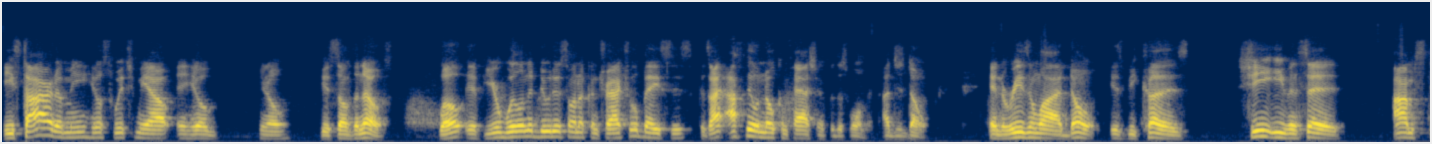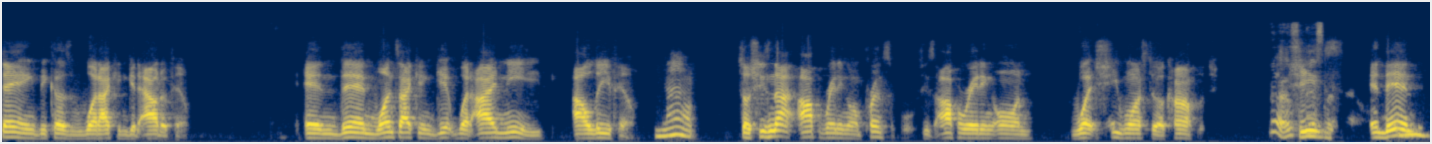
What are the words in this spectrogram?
he's tired of me, he'll switch me out and he'll, you know, get something else. Well, if you're willing to do this on a contractual basis, because I, I feel no compassion for this woman. I just don't. And the reason why I don't is because she even said, I'm staying because of what I can get out of him. And then once I can get what I need, I'll leave him. No. So she's not operating on principle. She's operating on what she wants to accomplish. Yeah, She's business. and then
